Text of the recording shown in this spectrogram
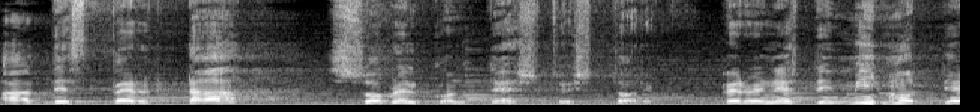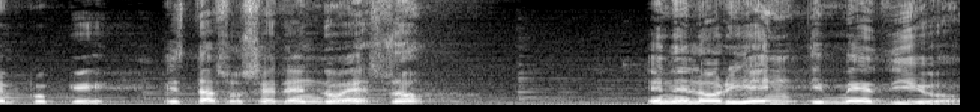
a despertar sobre el contexto histórico. Pero en este mismo tiempo que está sucediendo eso, en el Oriente Medio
